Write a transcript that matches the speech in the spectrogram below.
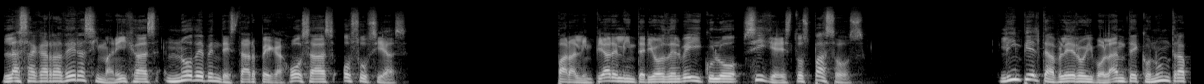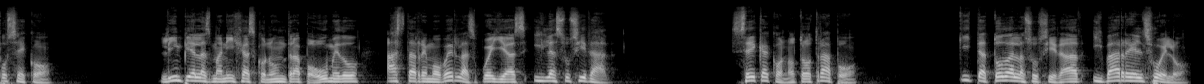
Las agarraderas y manijas no deben de estar pegajosas o sucias. Para limpiar el interior del vehículo, sigue estos pasos. Limpia el tablero y volante con un trapo seco. Limpia las manijas con un trapo húmedo hasta remover las huellas y la suciedad. Seca con otro trapo. Quita toda la suciedad y barre el suelo.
